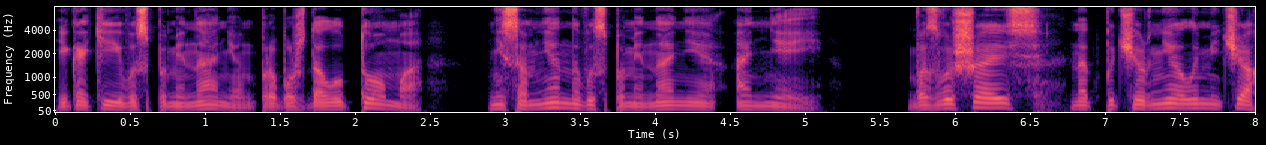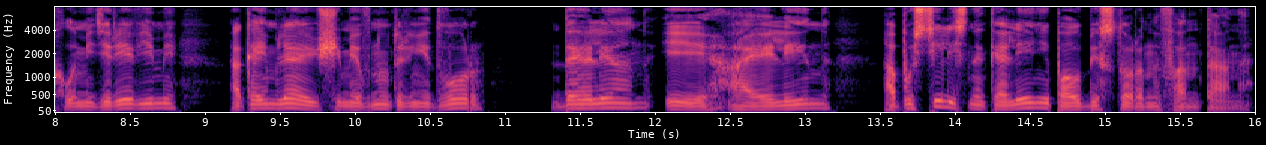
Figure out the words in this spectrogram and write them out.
и какие воспоминания он пробуждал у Тома — несомненно, воспоминания о ней. Возвышаясь над почернелыми чахлыми деревьями, окаймляющими внутренний двор, Делиан и Айлин опустились на колени по обе стороны фонтана.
